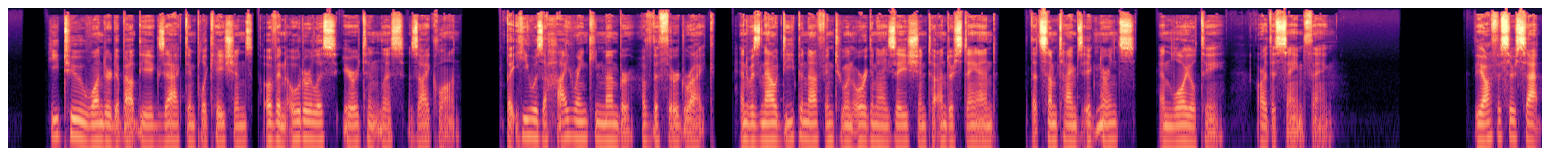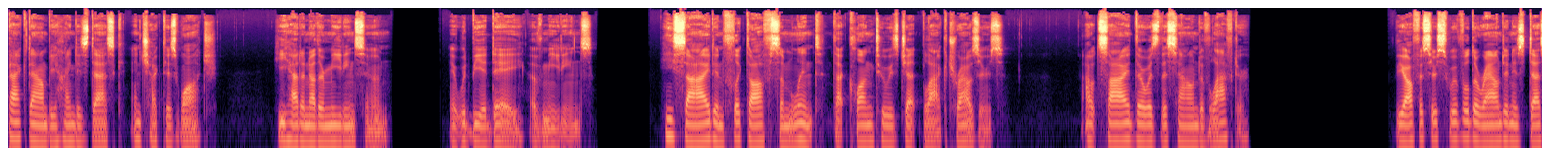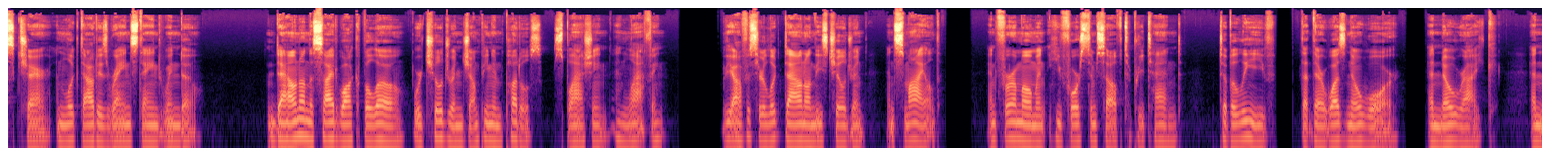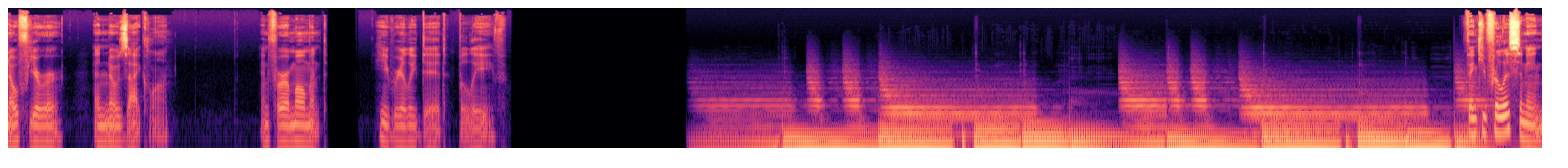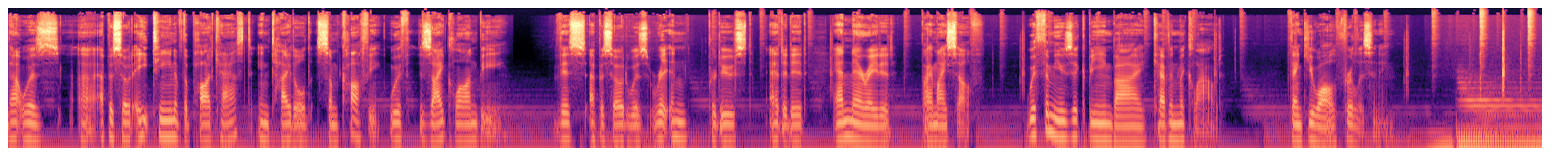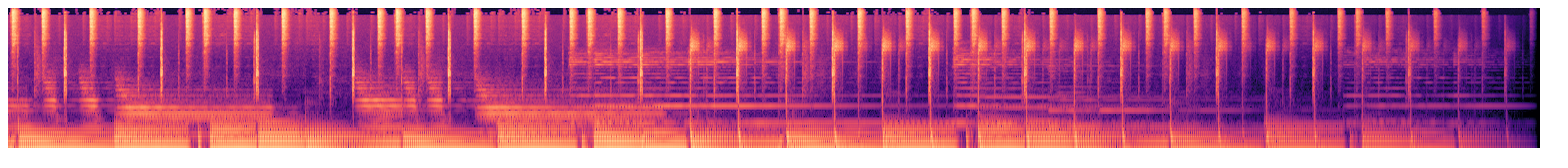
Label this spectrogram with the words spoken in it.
He too wondered about the exact implications of an odorless, irritantless Zyklon. But he was a high ranking member of the Third Reich and was now deep enough into an organization to understand that sometimes ignorance and loyalty are the same thing. The officer sat back down behind his desk and checked his watch. He had another meeting soon. It would be a day of meetings. He sighed and flicked off some lint that clung to his jet black trousers. Outside, there was the sound of laughter. The officer swiveled around in his desk chair and looked out his rain stained window. Down on the sidewalk below were children jumping in puddles, splashing and laughing. The officer looked down on these children and smiled, and for a moment he forced himself to pretend, to believe that there was no war, and no Reich, and no Fuhrer, and no Zyklon. And for a moment, he really did believe. Thank you for listening. That was uh, episode 18 of the podcast entitled Some Coffee with Zyklon B. This episode was written, produced, edited, and narrated by myself, with the music being by Kevin MacLeod. Thank you all for listening.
